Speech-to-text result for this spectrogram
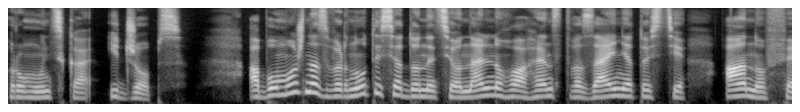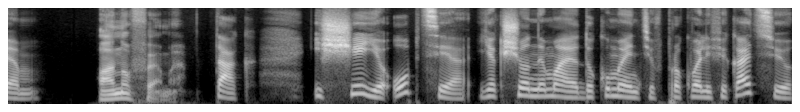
Румунська і Jobs. Або можна звернутися до Національного агентства зайнятості АНОФЕМ. Анофеме. Так, і ще є опція, якщо немає документів про кваліфікацію,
